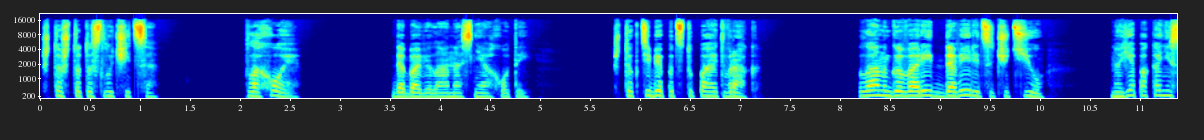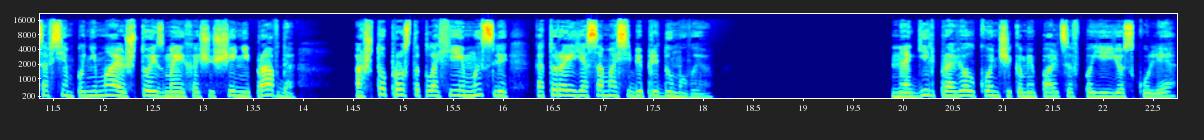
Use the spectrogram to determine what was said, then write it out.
что что-то случится. Плохое, — добавила она с неохотой, — что к тебе подступает враг. Лан говорит довериться чутью — но я пока не совсем понимаю, что из моих ощущений правда, а что просто плохие мысли, которые я сама себе придумываю. Нагиль провел кончиками пальцев по ее скуле,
